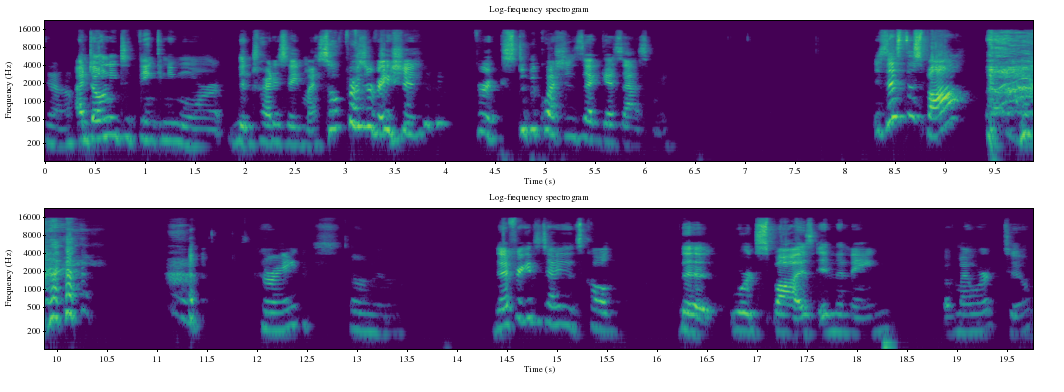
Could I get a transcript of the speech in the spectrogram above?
Yeah. I don't need to think anymore than try to save my self preservation for stupid questions that gets asked me. Is this the spa? right. Oh no. Did I forget to tell you it's called the word spa is in the name of my work too?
